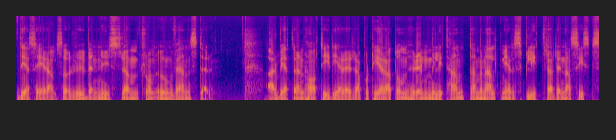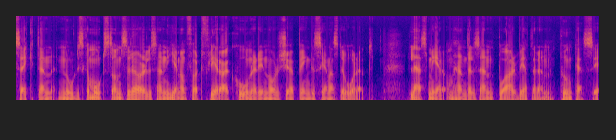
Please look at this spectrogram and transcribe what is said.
Det säger alltså Ruben Nyström från Ung Vänster. Arbetaren har tidigare rapporterat om hur den militanta men alltmer splittrade nazistsekten Nordiska motståndsrörelsen genomfört flera aktioner i Norrköping det senaste året. Läs mer om händelsen på arbetaren.se.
